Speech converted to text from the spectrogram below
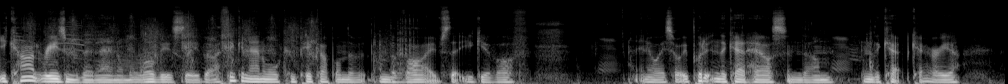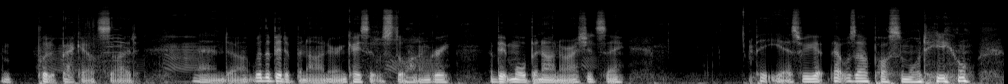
You can't reason with an animal, obviously, but I think an animal can pick up on the on the vibes that you give off. Anyway, so we put it in the cat house and um in the cat carrier, and put it back outside, and uh, with a bit of banana in case it was still hungry, a bit more banana, I should say. But yes, we get that was our possum ordeal.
